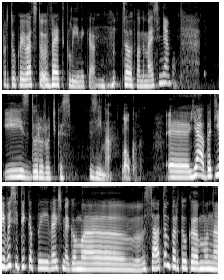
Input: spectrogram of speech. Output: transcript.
par to, ka jūs atstāja vetklinikā, telefona maisiņā, iz duru ručkas zīmā. laukā. E, jā, bet ja visi tika pie veiksmīgam uh, sātam par to, ka mana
